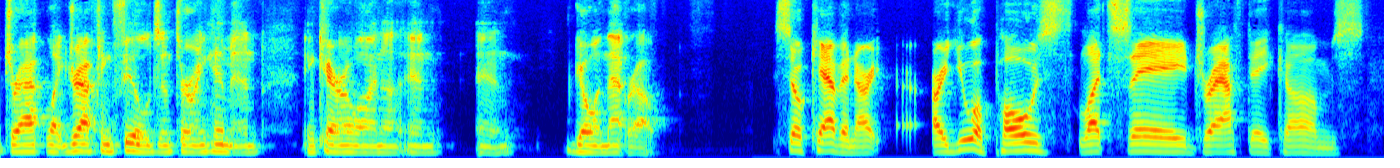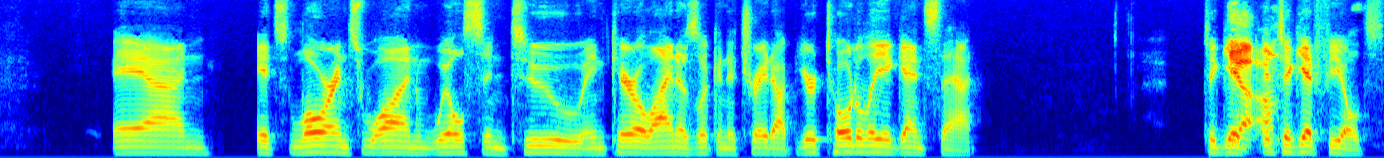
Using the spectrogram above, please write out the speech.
draft, like drafting Fields and throwing him in in Carolina and and going that route. So Kevin, are are you opposed? Let's say draft day comes, and it's Lawrence one, Wilson two, and Carolina's looking to trade up. You're totally against that to get yeah, um, to get Fields.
